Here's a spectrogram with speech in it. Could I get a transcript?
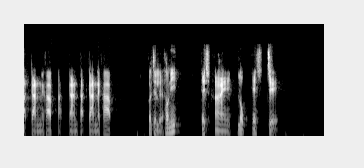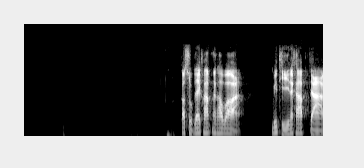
ตัดกันนะครับ ตัดกันตัดกันนะครับ ก็จะเหลือเท่านี้ hi ลบ hj ก็สรุปได้ครับนะครับว่าวิถีนะครับจาก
